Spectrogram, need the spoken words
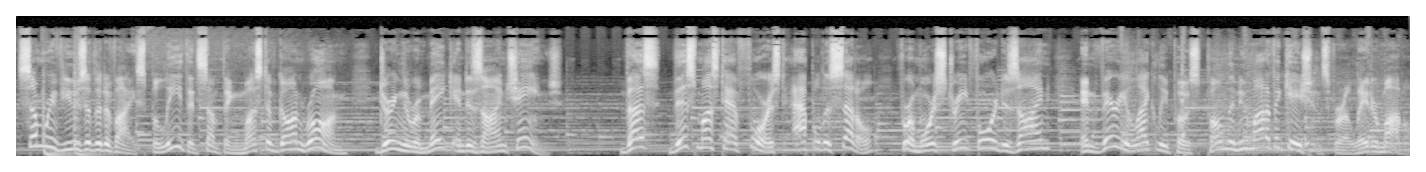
Some reviews of the device believe that something must have gone wrong during the remake and design change. Thus, this must have forced Apple to settle for a more straightforward design and very likely postpone the new modifications for a later model,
